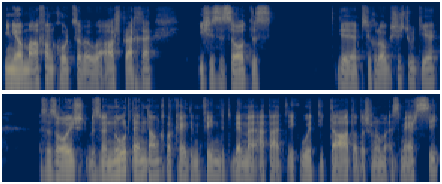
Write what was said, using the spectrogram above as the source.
wie ich am Anfang kurz so ansprechen ist es so, dass in der psychologischen Studie es so ist, dass man nur dann Dankbarkeit empfindet, wenn man eben die gute Tat oder schon nur ein Merci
